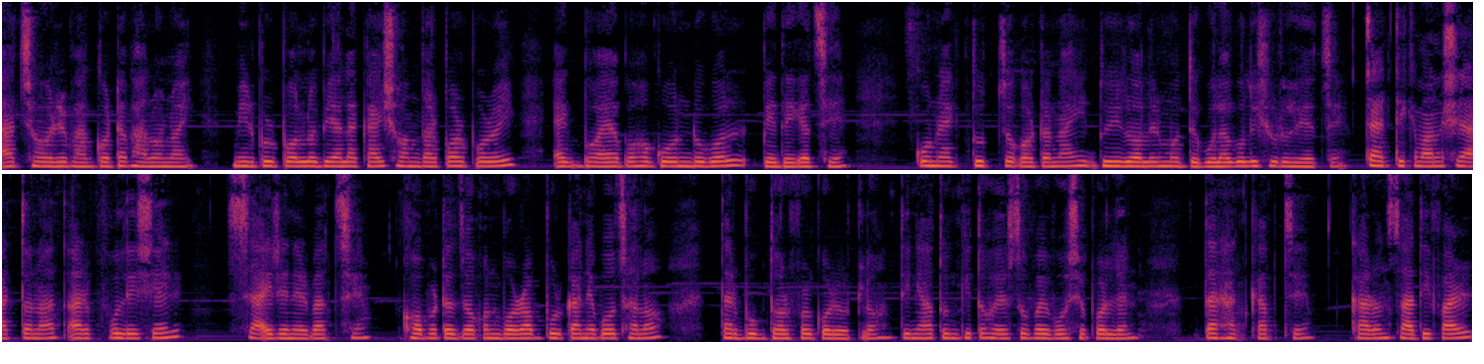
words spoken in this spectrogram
আজ শহরের ভাগ্যটা ভালো নয়। মিরপুর পল্লবী এলাকায় সন্ধ্যার পর পরই এক ভয়াবহ গন্ডগোল বেঁধে গেছে। কোনো এক তুচ্ছ ঘটনায় দুই দলের মধ্যে গোলাগুলি শুরু হয়েছে। চারদিকে মানুষের আর্তনাদ আর পুলিশের সাইরেনের বাজছে। খবরটা যখন বড় আব্বুর কানে পৌঁছালো, তার বুক ধরফর করে উঠল। তিনি আতঙ্কিত হয়ে সোফায় বসে পড়লেন। তার হাত কাঁপছে। কারণ সাদিফার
